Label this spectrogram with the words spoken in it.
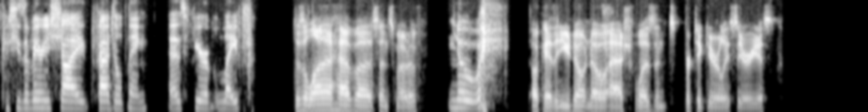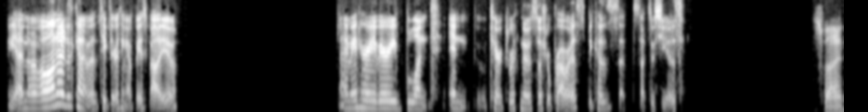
because she's a very shy, fragile thing that has fear of life. Does Alana have a sense motive? No. Okay, then you don't know Ash wasn't particularly serious. yeah, no. Alana just kind of uh, takes everything at face value. I made her a very blunt and character with no social prowess because that's that's who she is. It's fine.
